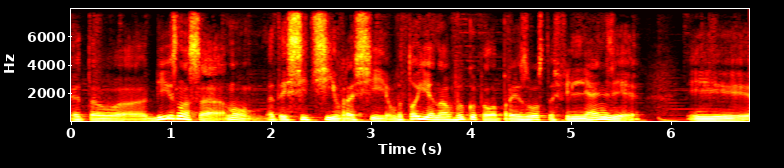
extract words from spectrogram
этого бизнеса, ну, этой сети в России, в итоге она выкупила производство Финляндии, и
